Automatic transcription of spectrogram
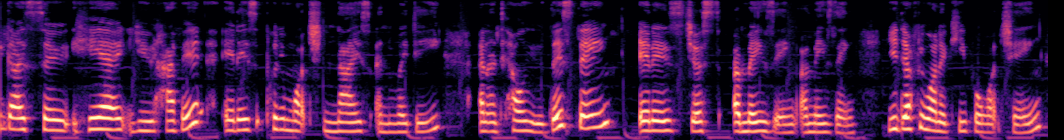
Okay guys so here you have it. It is pretty much nice and ready. And I tell you this thing it is just amazing amazing. You definitely want to keep on watching.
